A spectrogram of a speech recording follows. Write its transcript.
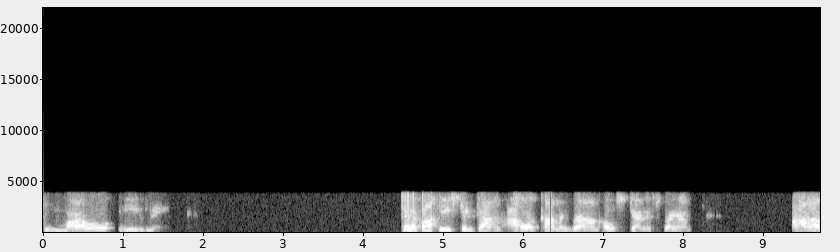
tomorrow evening, 10 o'clock Eastern Time, our common ground, host Janice Graham. Uh,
